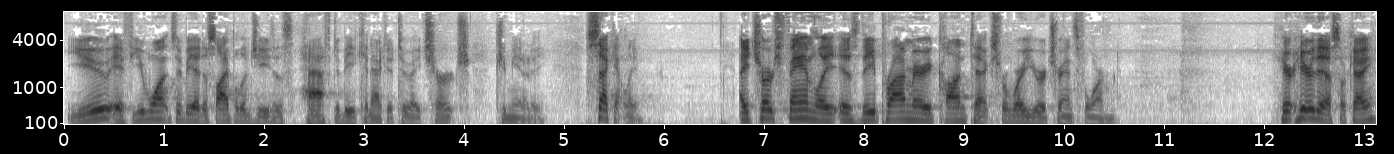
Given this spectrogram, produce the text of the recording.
You, if you want to be a disciple of Jesus, have to be connected to a church community. Secondly, a church family is the primary context for where you are transformed. Hear, hear this, okay?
